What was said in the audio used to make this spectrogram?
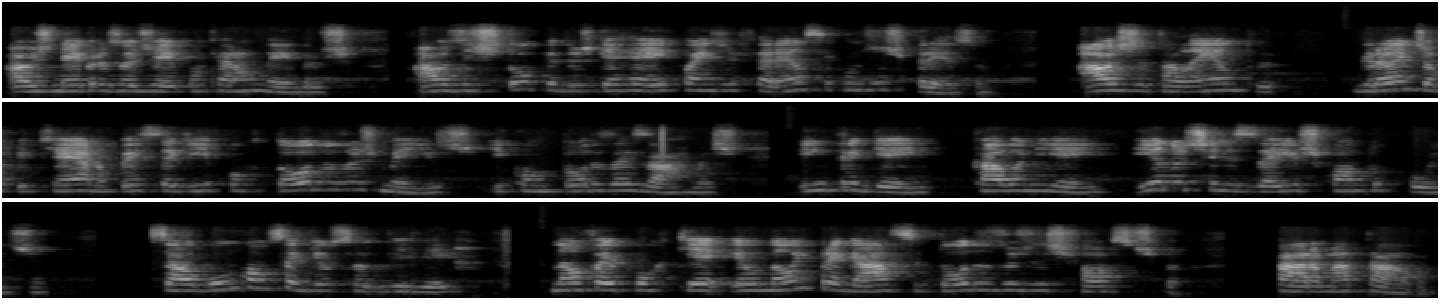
Aos negros, odiei porque eram negros. Aos estúpidos, guerrei com a indiferença e com o desprezo. Aos de talento, grande ou pequeno, persegui por todos os meios e com todas as armas. Intriguei, caluniei, inutilizei-os quanto pude. Se algum conseguiu viver, não foi porque eu não empregasse todos os esforços para matá-lo.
